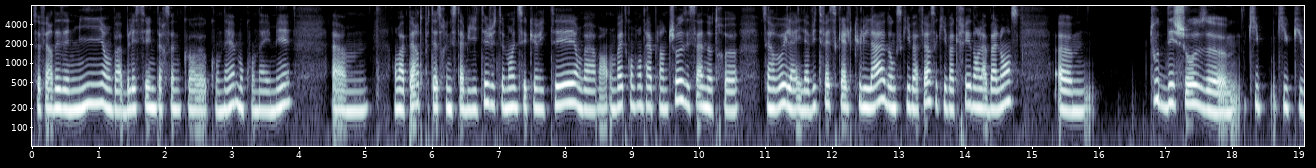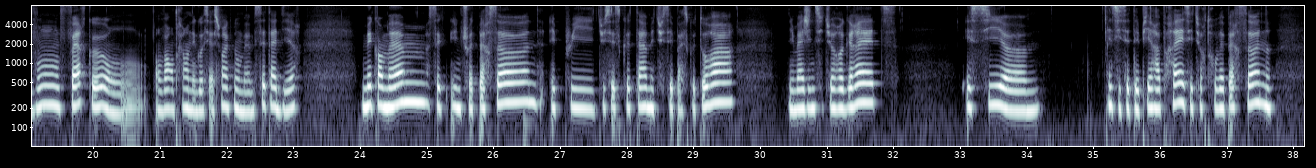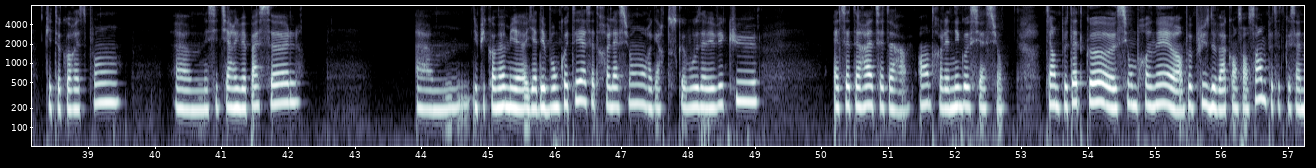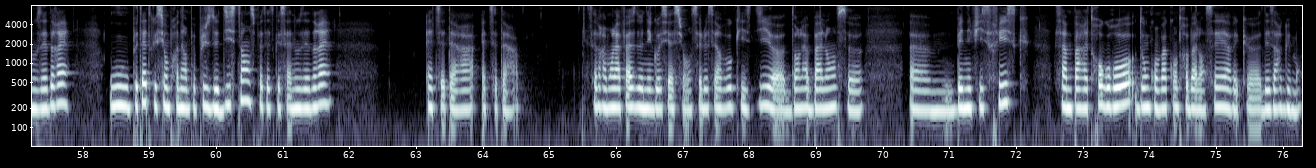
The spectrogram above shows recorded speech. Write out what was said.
se faire des ennemis, on va blesser une personne qu'on aime ou qu'on a aimé. Euh, on va perdre peut-être une stabilité, justement une sécurité, on va, on va être confronté à plein de choses et ça, notre euh, cerveau, il a, il a vite fait ce calcul-là. Donc ce qu'il va faire, c'est qu'il va créer dans la balance euh, toutes des choses qui, qui, qui, vont faire qu'on on va entrer en négociation avec nous-mêmes. C'est-à-dire, mais quand même, c'est une chouette personne, et puis tu sais ce que t'as, mais tu sais pas ce que t'auras. Imagine si tu regrettes. Et si, euh, c'était pire après, et si tu retrouvais personne qui te correspond, euh, et si tu n'y arrivais pas seul. Euh, et puis quand même, il y, a des bons côtés à cette relation, regarde tout ce que vous avez vécu, etc., etc. Entre les négociations. Tiens, peut-être que si on prenait un peu plus de vacances ensemble, peut-être que ça nous aiderait. Ou peut-être que si on prenait un peu plus de distance, peut-être que ça nous aiderait, etc. etc. C'est vraiment la phase de négociation. C'est le cerveau qui se dit euh, dans la balance euh, euh, bénéfice-risque, ça me paraît trop gros, donc on va contrebalancer avec des arguments.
